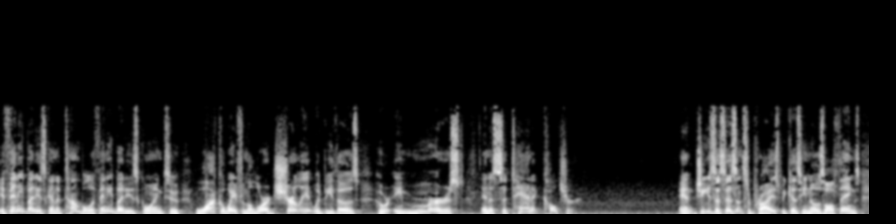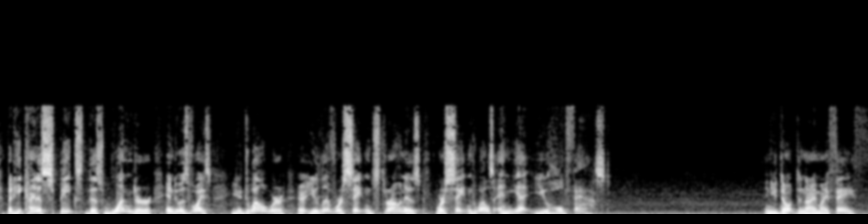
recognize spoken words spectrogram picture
if anybody's going to tumble, if anybody's going to walk away from the Lord, surely it would be those who are immersed in a satanic culture. And Jesus isn't surprised because he knows all things, but he kind of speaks this wonder into his voice. You dwell where er, you live where Satan's throne is, where Satan dwells, and yet you hold fast. And you don't deny my faith.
